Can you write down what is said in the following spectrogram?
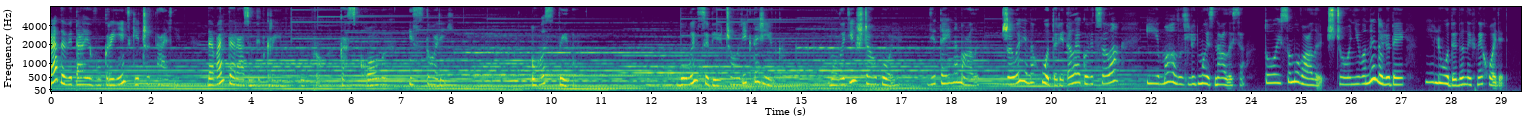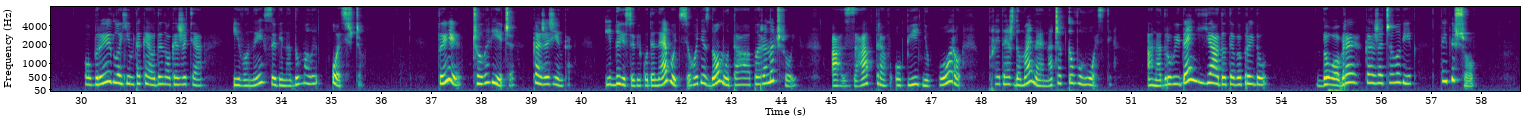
Радо вітаю в українській читальні. Давайте разом відкриємо кухру казкових історій. Гостина Були собі чоловік та жінка. Молоді ще обоє, дітей не мали. Жили на хуторі далеко від села і мало з людьми зналися, то й сумували, що ні вони до людей, ні люди до них не ходять. Обридло їм таке одиноке життя, і вони собі надумали ось що. Ти, чоловіче, каже жінка, іди собі куди-небудь сьогодні з дому та переночуй, а завтра в обідню пору прийдеш до мене начебто в гості, а на другий день я до тебе прийду. Добре, каже чоловік, та й пішов.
